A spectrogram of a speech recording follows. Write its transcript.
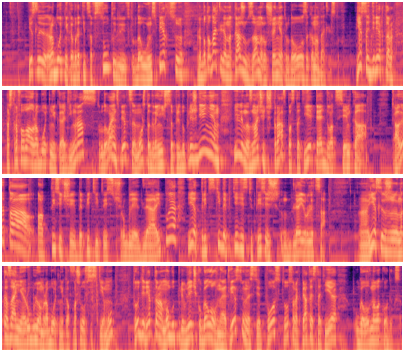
Если работник обратится в суд или в трудовую инспекцию, работодателя накажут за нарушение трудового законодательства. Если директор оштрафовал работника один раз, трудовая инспекция может ограничиться предупреждением или назначить штраф по статье 5.27 КАП. А это от 1000 до 5000 рублей для ИП и от 30 до 50 тысяч для юрлица. Э, если же наказание рублем работников вошло в систему, то директора могут привлечь к уголовной ответственности по 145 статье Уголовного кодекса.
